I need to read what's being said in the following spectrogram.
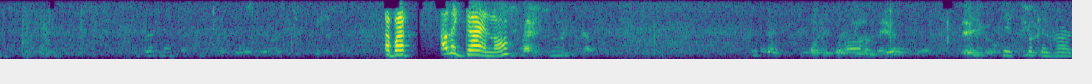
Uh, About other guy, no? He's fucking hard.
